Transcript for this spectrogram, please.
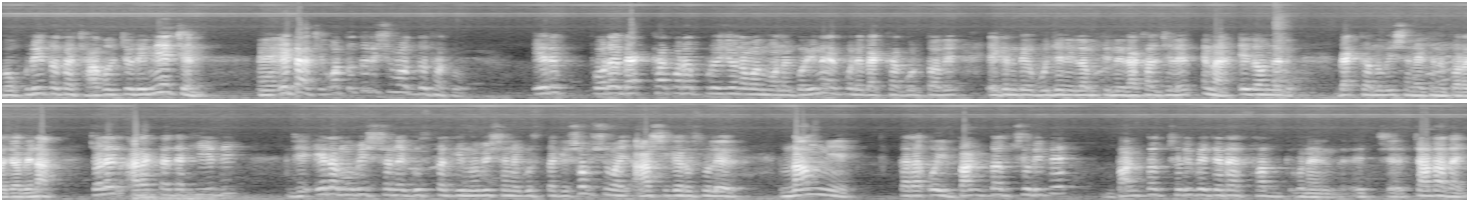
বকরি তথা ছাগল চড়িয়ে নিয়েছেন। আহ, এটা আছে। অত তৈরি সীমাবদ্ধ থাকো। এর পরে ব্যাখ্যা করার প্রয়োজন আমার মনে করি না। এরপরে ব্যাখ্যা করতে হবে। এখান থেকে বুঝে নিলাম তিনি রাখাল ছিলেন। না এই ধরনের ব্যাখ্যা নবীর সানে এখানে করা যাবে না। চলেন আর একটা দেখিয়ে দিই যে এরা নবীর সানে গুস্তাকি নবীর সানে গুস্তাকি সবসময় আশিক রসুলের নাম নিয়ে তারা ওই বাগদাদ শরীফে বাগদাদ শরীফে যারা মানে চাঁদা দেয়।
